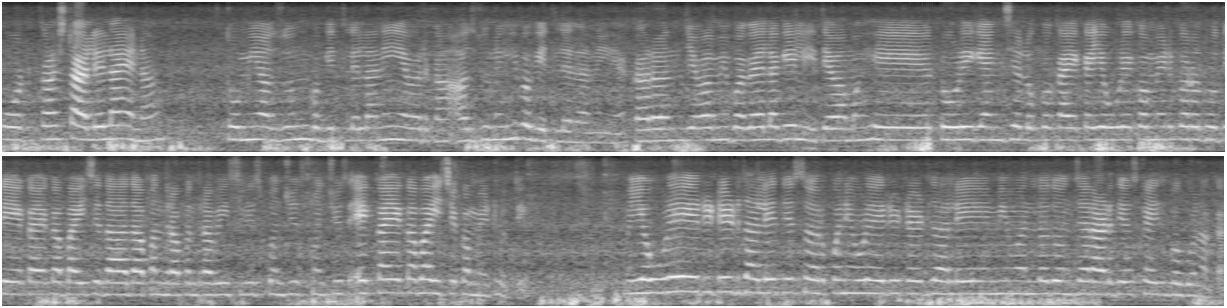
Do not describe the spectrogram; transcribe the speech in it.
पॉडकास्ट आलेला आहे ना तो मी अजून बघितलेला नाही आहे बरं का. अजूनही बघितलेला नाही आहे कारण जेव्हा मी बघायला गेली तेव्हा मग हे टोळी गँगचे लोक काय काय एवढे कमेंट करत होते एका एका बाईचे दहा दहा पंधरा पंधरा वीस वीस पंचवीस पंचवीस एका एका बाईचे कमेंट होते. मग एवढे इरिटेट झाले ते सर पण एवढे इरिटेट झाले. मी म्हणलं दोन चार आठ दिवस काहीच बघू नका.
